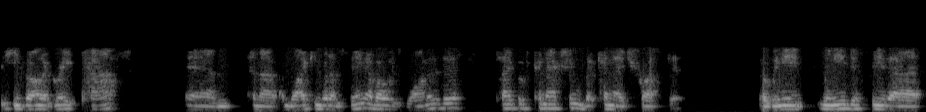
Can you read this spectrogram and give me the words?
he's on a great path and and I'm liking what I'm seeing. I've always wanted this type of connection, but can I trust it? So we need we need to see that,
